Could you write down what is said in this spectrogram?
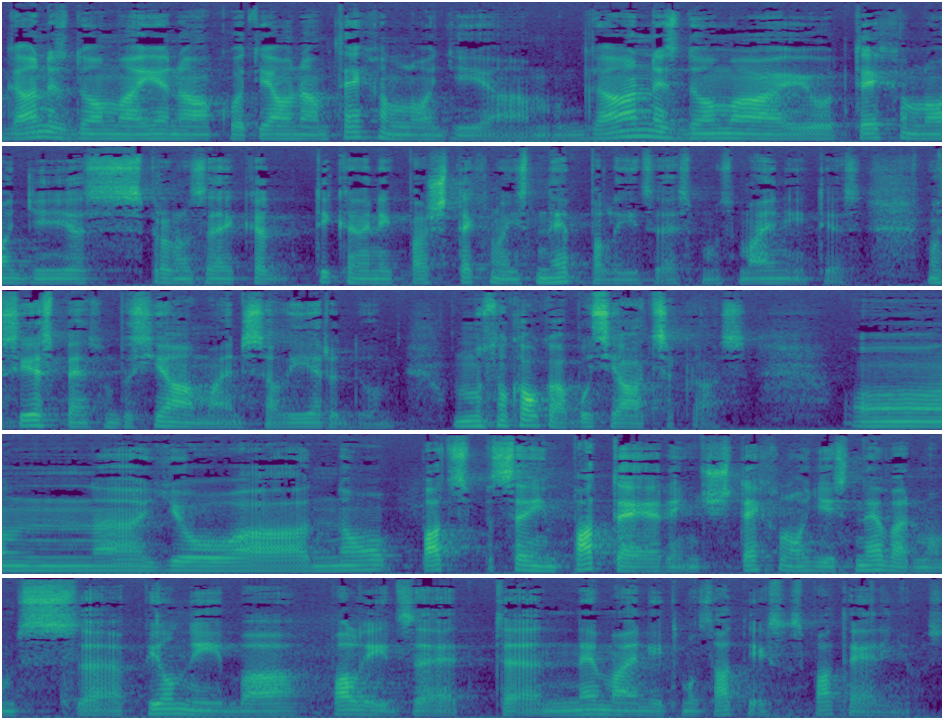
Gan es domāju, ienākot jaunām tehnoloģijām, gan es domāju, tehnoloģijas prognozēja, ka tikai vienīgi pašas tehnoloģijas nepalīdzēs mums mainīties. Mums iespējams mums būs jāmaina savi ieradumi, un mums no kaut kā būs jāatsakās. Un, eh, jo nu, pats par sevi patēriņš, tehnoloģijas nevar mums uh, pilnībā palīdzēt uh, nemainīt mūsu attieksmes patēriņos.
